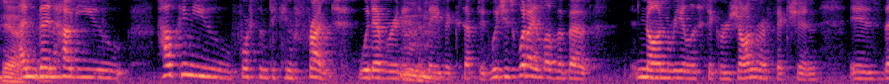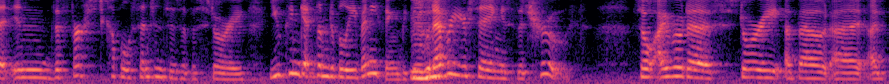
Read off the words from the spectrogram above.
Yeah. And then how do you how can you force them to confront whatever it is Mm-hmm. that they've accepted? Which is what I love about non-realistic or genre fiction is that in the first couple of sentences of a story, you can get them to believe anything because Mm-hmm. whatever you're saying is the truth. So I wrote a story about a, a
